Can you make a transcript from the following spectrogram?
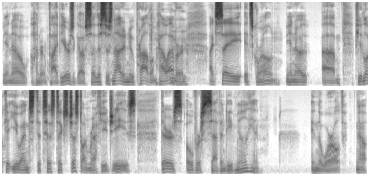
you know, 105 years ago. So this is not a new problem. However, I'd say it's grown. You know, um, if you look at UN statistics just on refugees, there's over 70 million in the world. Now,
